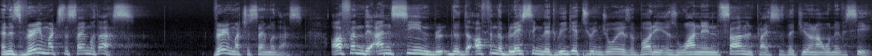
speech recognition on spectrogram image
And it's very much the same with us. Very much the same with us. Often the unseen, the, the, often the blessing that we get to enjoy as a body is one in silent places that you and I will never see.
